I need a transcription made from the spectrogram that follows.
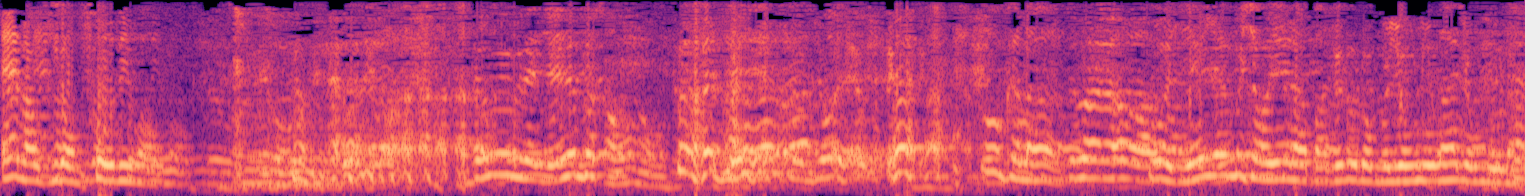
အဲ့လောက်ကြီးတော့ဆိုးသေးပါဘူးတို့လည်းရေမကောင်းဘူးဟုတ်ကလားဟိုရဲရဲမလျှော်ရဲတာဘာဖြစ်လို့တော့မယုံလို့လားယုံလို့လား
